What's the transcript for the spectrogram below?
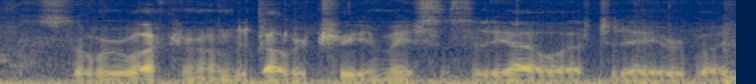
Yeah. So we're walking around the Dollar Tree in Mason City, Iowa today, everybody.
